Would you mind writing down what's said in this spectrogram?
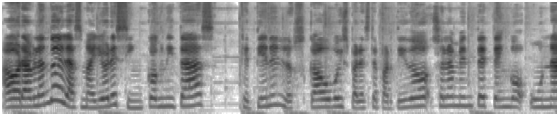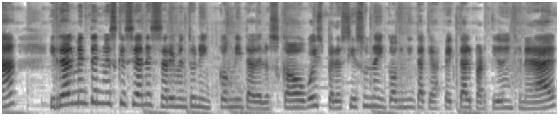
Ahora, hablando de las mayores incógnitas, que tienen los Cowboys para este partido, solamente tengo una. Y realmente no es que sea necesariamente una incógnita de los Cowboys, pero sí es una incógnita que afecta al partido en general.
